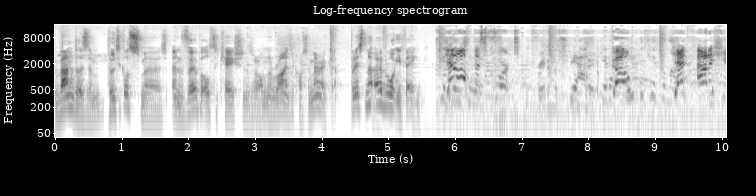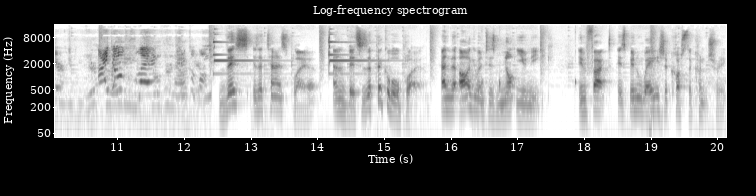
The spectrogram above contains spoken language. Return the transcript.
Vandalism, political slurs, and verbal altercations are on the rise across America. But it's not over what you think. Get off this court. Freedom of speech. Yeah, get Go. Leave the kids alone. Get out of here. You're I don't play pickleball. This is a tennis player, and this is a pickleball player. And the argument is not unique. In fact, it's been waged across the country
